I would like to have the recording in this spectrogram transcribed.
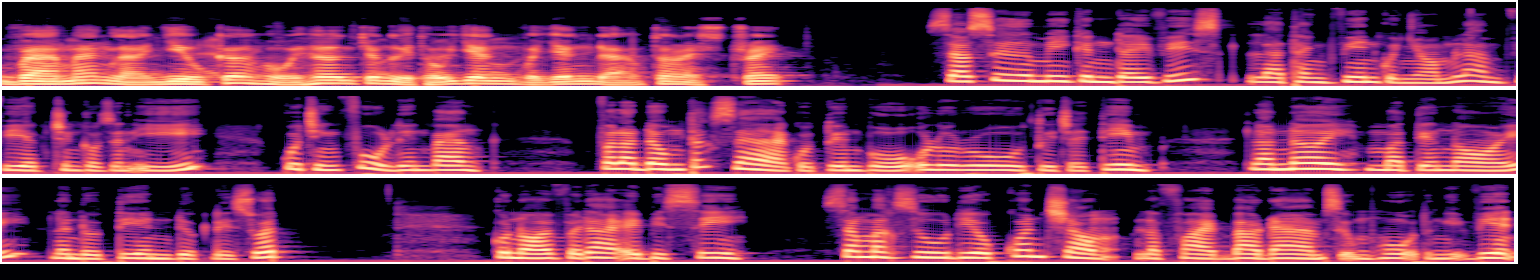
và mang lại nhiều cơ hội hơn cho người thổ dân và dân đảo Torres Strait. Giáo sư Megan Davis là thành viên của nhóm làm việc trưng cầu dân Ý của chính phủ liên bang và là đồng tác giả của tuyên bố Uluru từ trái tim, là nơi mà tiếng nói lần đầu tiên được đề xuất. Cô nói với đài ABC rằng mặc dù điều quan trọng là phải bảo đảm sự ủng hộ từ nghị viện,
